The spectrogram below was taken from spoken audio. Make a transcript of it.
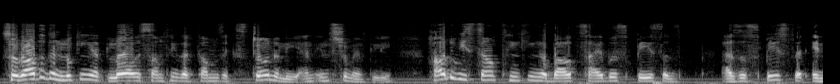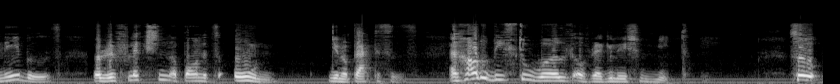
So rather than looking at law as something that comes externally and instrumentally, how do we start thinking about cyberspace as, as a space that enables a reflection upon its own, you know, practices? And how do these two worlds of regulation meet? So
